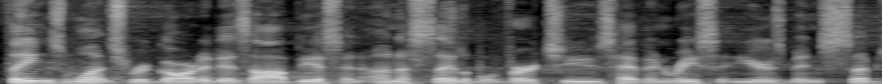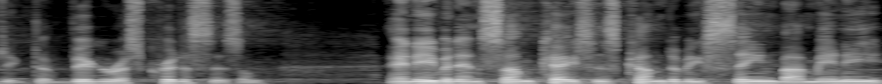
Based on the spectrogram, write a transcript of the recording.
Things once regarded as obvious and unassailable virtues have in recent years been subject to vigorous criticism, and even in some cases come to be seen by many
